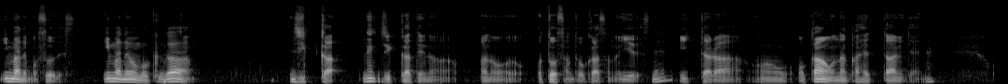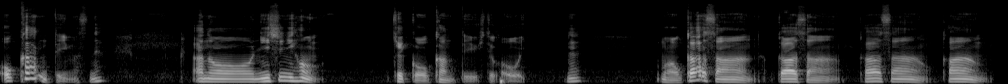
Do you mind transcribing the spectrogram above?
今でもそうです。今でも僕が実家。ね実家っていうのはあのお父さんとお母さんの家ですね。行ったら「おかんお腹減った」みたいなね「おかん」って言いますね。あの西日本。結構おかんっていう人が多い。ね。まあお母さんお母さん母さんおかん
